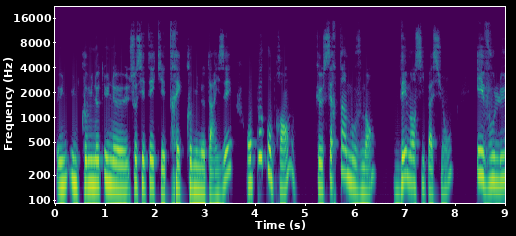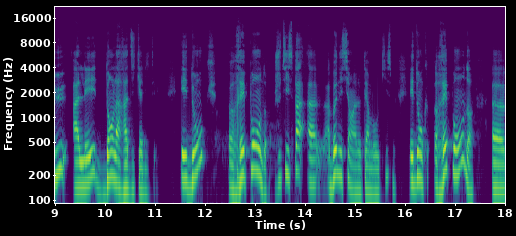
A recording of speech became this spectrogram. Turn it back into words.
une, une, communauté, une société qui est très communautarisée, on peut comprendre que certains mouvements d'émancipation aient voulu aller dans la radicalité. Et donc, répondre, j'utilise pas à, bon escient hein, le terme wokisme, et donc répondre euh,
